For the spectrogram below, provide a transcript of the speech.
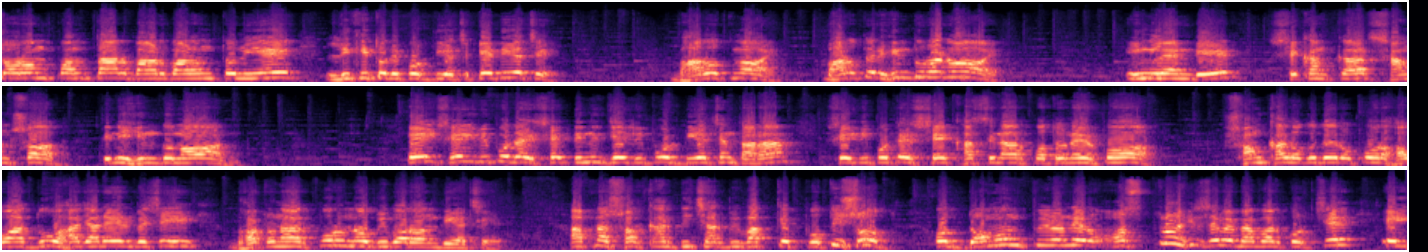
চরমপন্থার বারবারন্ত নিয়ে লিখিত রিপোর্ট দিয়েছে। কে দিয়েছে? ভারত নয়, ভারতের হিন্দুরা নয়। ইংল্যান্ডের সেখানকার সাংসদ তিনি হিন্দু নন। এই সেই রিপোর্টে সে তিনি যে রিপোর্ট দিয়েছেন তারা, সেই রিপোর্টে শেখ হাসিনার পতনের পর সংখ্যালঘুদের ওপর হওয়া দু হাজারের বেশি ঘটনার পূর্ণ বিবরণ দিয়েছে। আপনার সরকার বিচার বিভাগকে প্রতিশোধ ও দমন পীড়নের অস্ত্র হিসেবে ব্যবহার করছে, এই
